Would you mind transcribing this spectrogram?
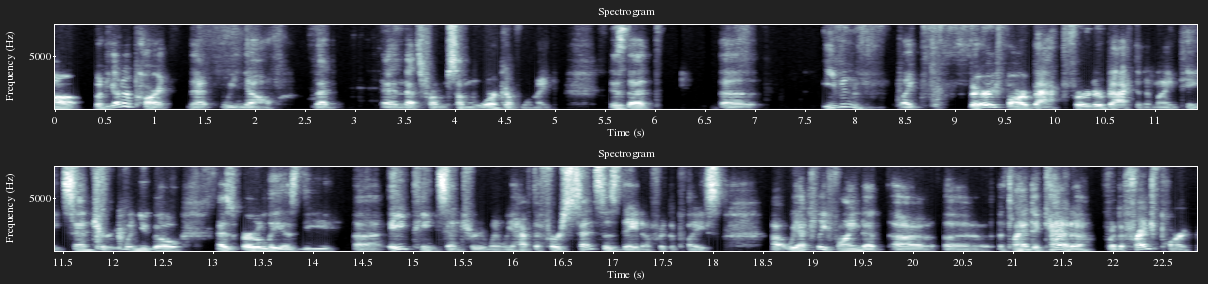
Uh, but the other part that we know that, and that's from some work of mine, is that uh, even like very far back, further back than the 19th century, when you go as early as the uh, 18th century, when we have the first census data for the place, uh, we actually find that uh, uh, Atlantic Canada, for the French part,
